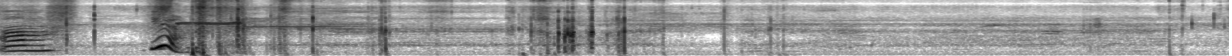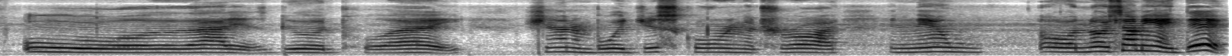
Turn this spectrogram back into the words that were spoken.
Um, yeah. Oh, that is good play. Shannon Boyd just scoring a try. And now, oh no, Sammy ain't there.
